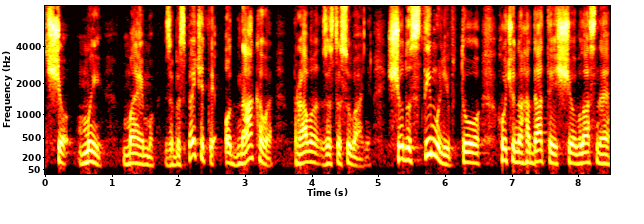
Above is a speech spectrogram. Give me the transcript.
що ми маємо забезпечити однакове право застосування. Щодо стимулів, то хочу нагадати, що власне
